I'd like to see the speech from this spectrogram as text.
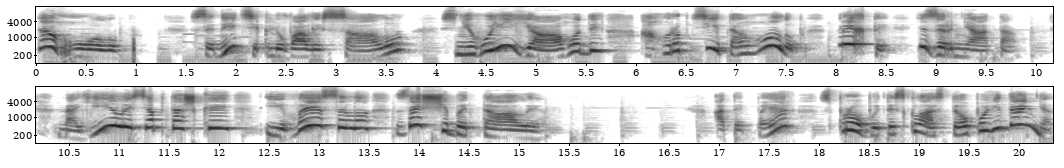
та голуб. Синиці клювали сало, снігурі ягоди, а горобці та голуб крихти і зернята. Наїлися пташки і весело защебетали. А тепер спробуйте скласти оповідання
